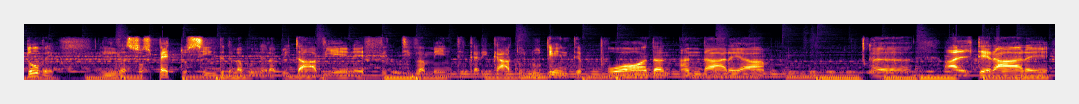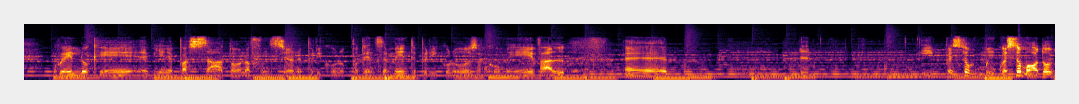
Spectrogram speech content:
dove il sospetto sync della vulnerabilità viene effettivamente caricato, l'utente può andare a eh, alterare quello che viene passato a una funzione pericolo- potenzialmente pericolosa come eval eh, in, questo, in questo modo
